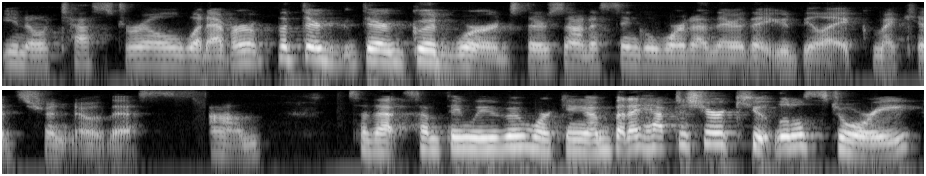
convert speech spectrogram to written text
you know, test drill, whatever. But they're they're good words. There's not a single word on there that you'd be like, my kids shouldn't know this. Um, so that's something we've been working on. But I have to share a cute little story.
